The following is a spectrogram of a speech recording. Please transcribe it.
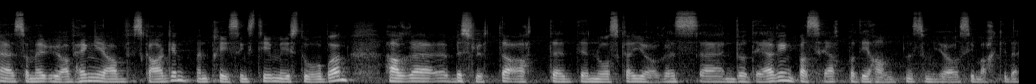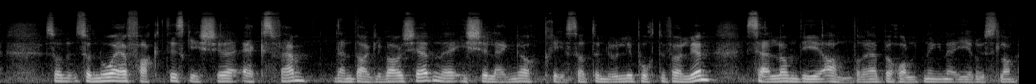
eh, som er uavhengig av Skagen, men prisingsteamet i Storebrand, har eh, beslutta at eh, det nå skal gjøres eh, en vurdering basert på de handlene som gjøres i markedet. Så, så nå er faktisk ikke X5 den dagligvarekjeden er ikke lenger priset til null i porteføljen, selv om de andre beholdningene i Russland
